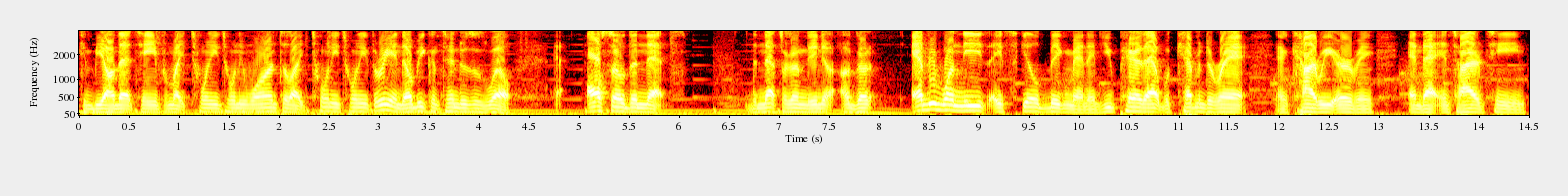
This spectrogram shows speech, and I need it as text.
can be on that team from like 2021 to like 2023, and they'll be contenders as well. Also, the Nets. The Nets are going to need. A everyone needs a skilled big man. If you pair that with Kevin Durant and Kyrie Irving and that entire team,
